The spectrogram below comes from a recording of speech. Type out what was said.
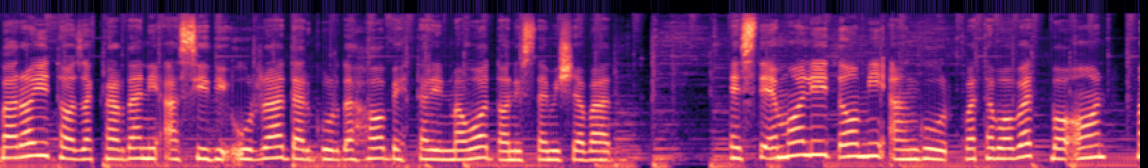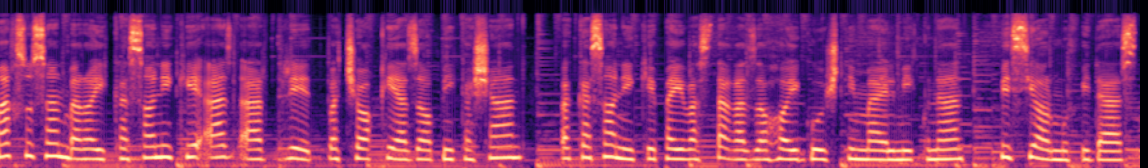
برای تازه کردن اسید اوره در گرده ها بهترین مواد دانسته می شود. استعمال دامی انگور و تبابت با آن مخصوصا برای کسانی که از ارتریت و چاقی عذاب می کشند و کسانی که پیوسته غذاهای گوشتی میل می کنند بسیار مفید است.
